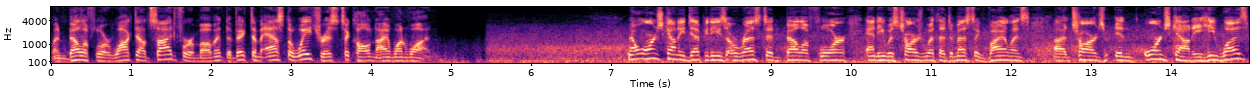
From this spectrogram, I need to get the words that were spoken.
When Bellaflor walked outside for a moment, the victim asked the waitress to call 911. Now, Orange County deputies arrested Bellafleur, and he was charged with a domestic violence uh, charge in Orange County. He was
